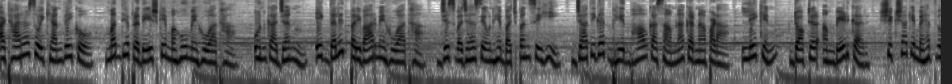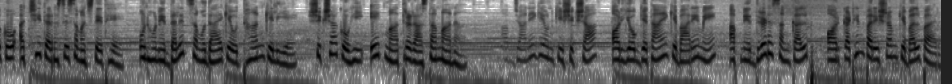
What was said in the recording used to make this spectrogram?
अठारह सौ इक्यानवे को मध्य प्रदेश के महू में हुआ था। उनका जन्म एक दलित परिवार में हुआ था, जिस वजह से उन्हें बचपन से ही जातिगत भेदभाव का सामना करना पड़ा। लेकिन डॉक्टर अंबेडकर शिक्षा के महत्व को अच्छी तरह से समझते थे। उन्होंने दलित समुदाय के उत्थान के लिए शिक्षा को ही एकमात्र रास्ता माना। आप जानेंगे उनकी शिक्षा और योग्यताएँ के बारे में अपने दृढ़ संकल्प और कठिन परिश्रम के बल पर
